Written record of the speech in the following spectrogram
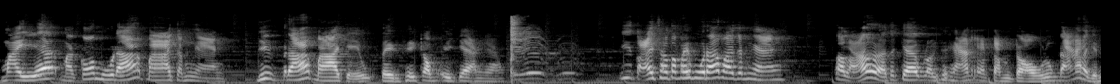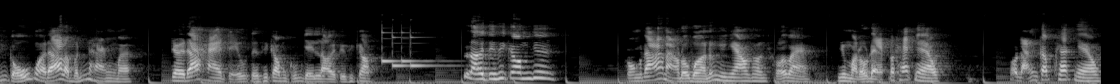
Mày á, mà có mua đá 300 ngàn, với đá 3 triệu, tiền thi công y chang nhau. Vì tại sao tao phải mua đá 300 ngàn? Tao lỡ rồi, tao chơi một lần, thiên hạ ra trầm trồ luôn. Đá là vĩnh cửu mà, đá là vĩnh hằng mà. Chơi đá 2 triệu, tiền thi công cũng vậy, lời tiền thi công. Lời tiền thi công chứ. Còn đá nào độ bền nó như nhau thôi, khỏi bàn. Nhưng mà độ đẹp nó khác nhau. Có đẳng cấp khác nhau.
